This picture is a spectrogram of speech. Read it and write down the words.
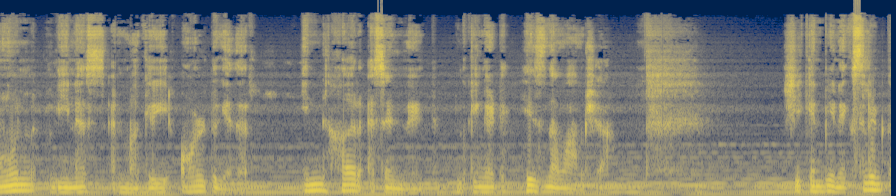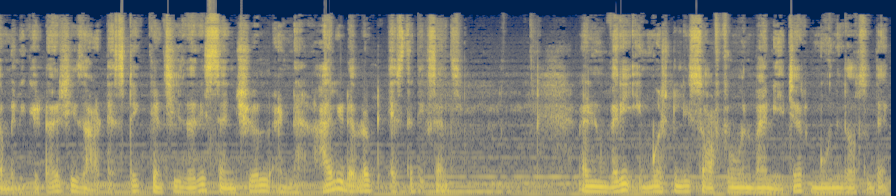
Moon, Venus, and Mercury all together in her ascendant, looking at his Navamsha. She can be an excellent communicator, she's artistic, and she's very sensual and highly developed aesthetic sense. And very emotionally soft woman by nature. Moon is also there.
